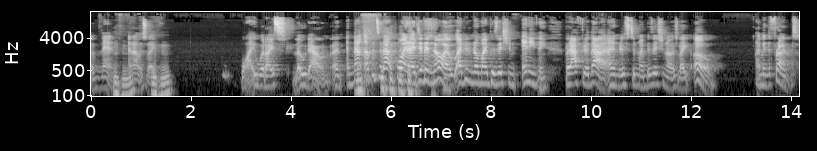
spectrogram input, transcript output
of men. Mm-hmm. And I was like, mm-hmm why would I slow down? And, and that up until that point, I didn't know. I, I didn't know my position, anything. But after that, I understood my position. I was like, oh, I'm in the front.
